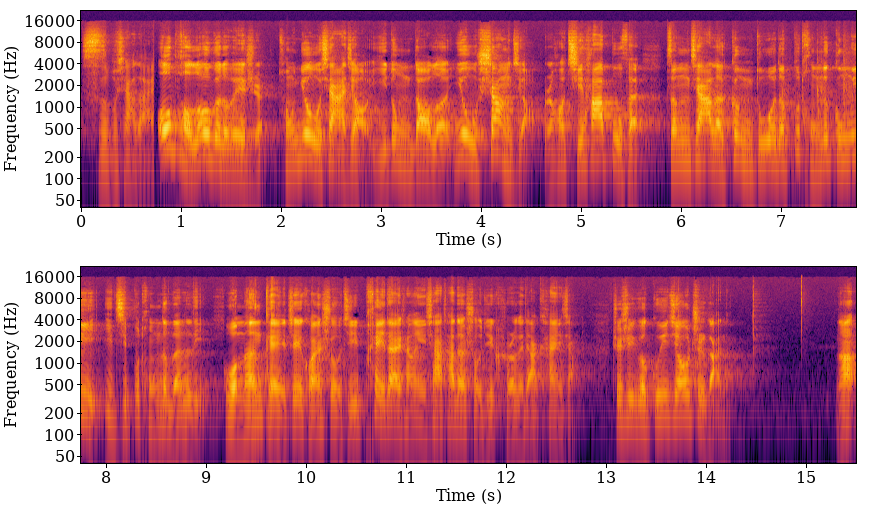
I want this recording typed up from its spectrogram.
撕不下来。OPPO logo 的位置从右下角移动到了右上角，然后其他部分增加了更多的不同的工艺以及不同的纹理。我们给这款手机佩戴上一下它的手机壳，给大家看一下，这是一个硅胶质感的，啊。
